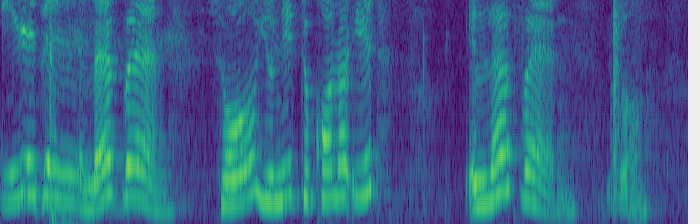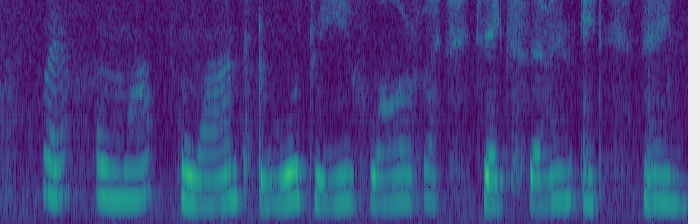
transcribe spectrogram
Eleven. 11. So you need to color it 11. Go. One, one, two, three, four, five, six, seven, eight, nine,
